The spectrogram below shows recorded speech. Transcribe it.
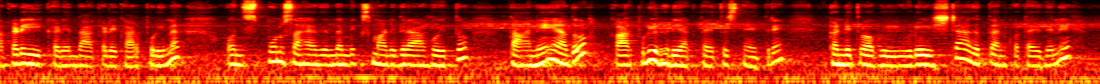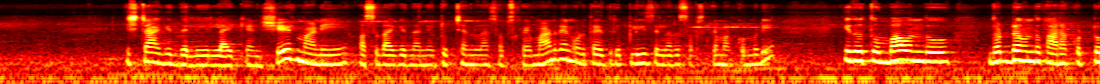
ಆ ಕಡೆ, ಈ ಕಡೆಯಿಂದ, ಆ ಕಡೆ ಖಾರ ಪುಡಿನ ಒಂದು ಸ್ಪೂನ್ ಸಹಾಯದಿಂದ ಮಿಕ್ಸ್ ಮಾಡಿದರೆ ಆಗೋಯಿತು. ತಾನೇ ಅದು ಖಾರ ಪುಡಿ ರೆಡಿ ಆಗ್ತಾಯಿತ್ತು ಸ್ನೇಹಿತರೆ. ಖಂಡಿತವಾಗೂ ಈ ವಿಡಿಯೋ ಇಷ್ಟ ಆಗುತ್ತೆ ಅನ್ಕೋತಾ ಇದ್ದೀನಿ. ಇಷ್ಟ ಆಗಿದ್ದಲ್ಲಿ ಲೈಕ್ ಆ್ಯಂಡ್ ಶೇರ್ ಮಾಡಿ. ಹೊಸದಾಗಿ ನಾನು ಯೂಟ್ಯೂಬ್ ಚಾನಲ್ನ ಸಬ್ಸ್ಕ್ರೈಬ್ ಮಾಡದೆ ನೋಡ್ತಾ ಇದ್ರಿ ಪ್ಲೀಸ್ ಎಲ್ಲರೂ ಸಬ್ಸ್ಕ್ರೈಬ್ ಮಾಡ್ಕೊಂಬಿಡಿ. ಇದು ತುಂಬ ಒಂದು ದೊಡ್ಡ ಒಂದು ಖಾರ ಕೊಟ್ಟು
